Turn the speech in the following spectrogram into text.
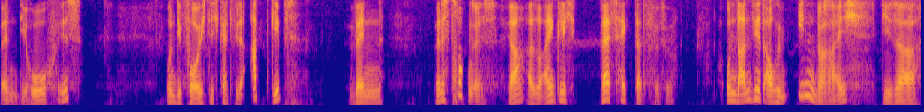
wenn die hoch ist, und die Feuchtigkeit wieder abgibt, wenn, wenn es trocken ist. Ja, also eigentlich perfekt dafür. Und dann wird auch im Innenbereich dieser,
